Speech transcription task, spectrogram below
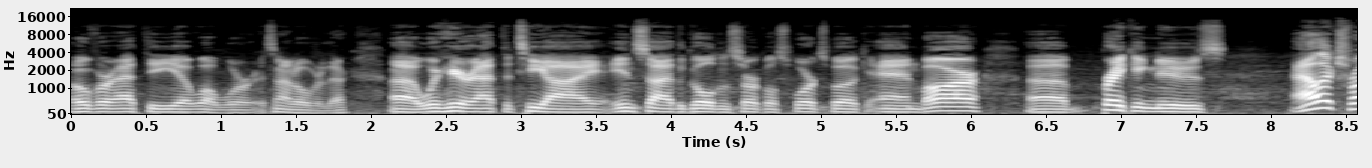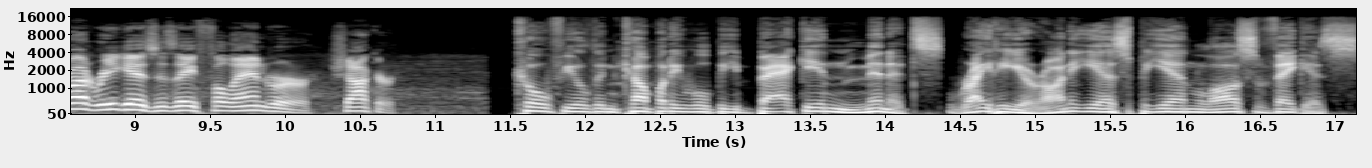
over at the uh, well, we're it's not over there. Uh, we're here at the TI inside the Golden Circle Sportsbook and Bar. Uh, breaking news: Alex Rodriguez is a philanderer. Shocker. Cofield and Company will be back in minutes right here on ESPN Las Vegas.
